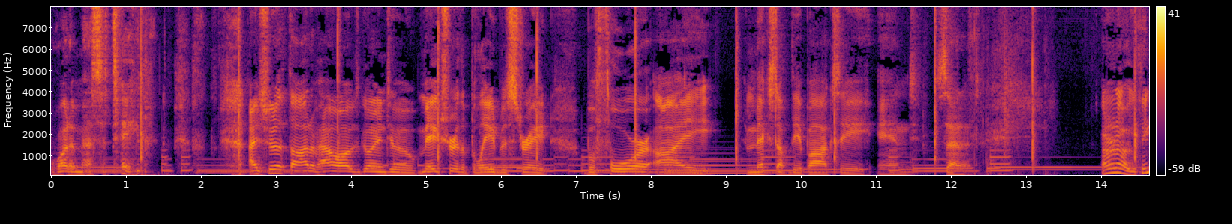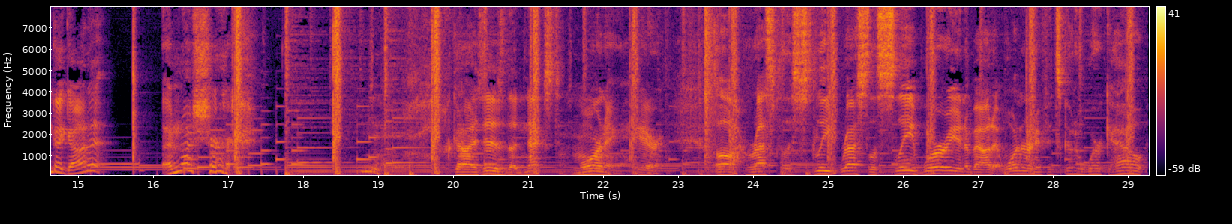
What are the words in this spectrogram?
What a mess of tape. I should have thought of how I was going to make sure the blade was straight before I mixed up the epoxy and set it. I don't know, you think I got it? I'm not sure. Guys, it is the next morning here. Oh, restless sleep, restless sleep, worrying about it, wondering if it's gonna work out.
